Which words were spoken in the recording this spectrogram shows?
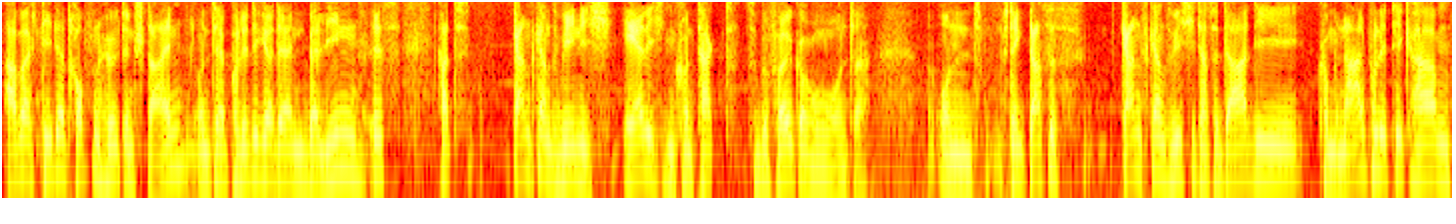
Aber steht der Tropfen hüllt den Stein. Und der Politiker, der in Berlin ist, hat ganz, ganz wenig ehrlichen Kontakt zur Bevölkerung runter. Und ich denke, das ist ganz, ganz wichtig, dass wir da die Kommunalpolitik haben,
